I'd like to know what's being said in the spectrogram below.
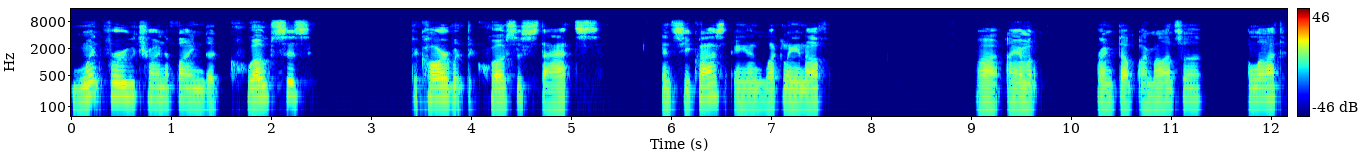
went through trying to find the closest the car with the closest stats in C-Class, and luckily enough, uh, I haven't ranked up my Monza a lot,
